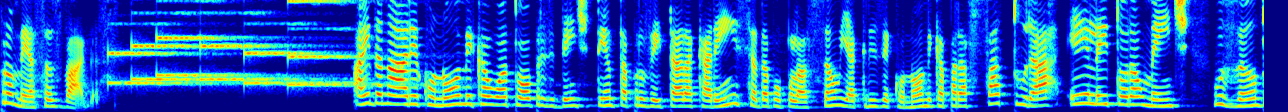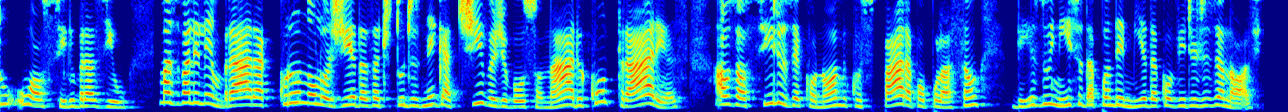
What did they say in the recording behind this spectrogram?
promessas vagas. Ainda na área econômica, o atual presidente tenta aproveitar a carência da população e a crise econômica para faturar eleitoralmente usando o Auxílio Brasil. Mas vale lembrar a cronologia das atitudes negativas de Bolsonaro, contrárias aos auxílios econômicos para a população desde o início da pandemia da Covid-19.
